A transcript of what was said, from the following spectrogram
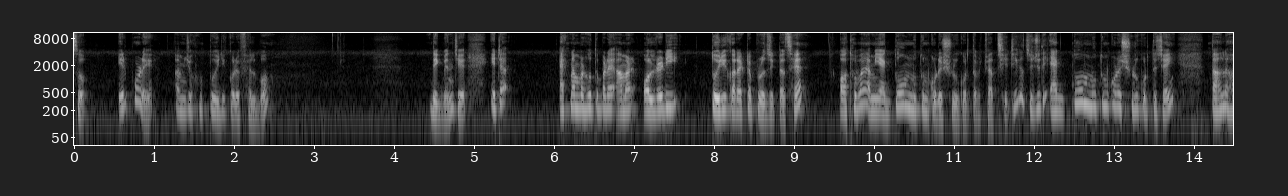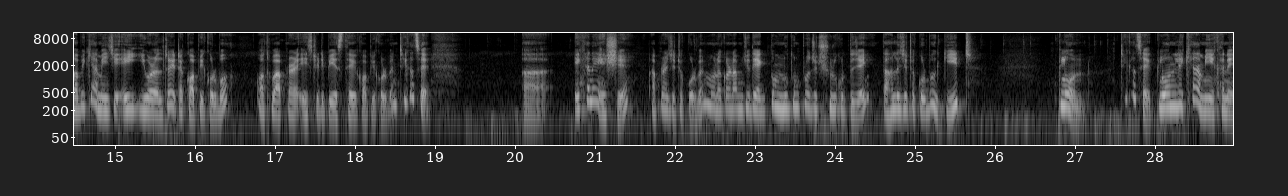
সো এরপরে আমি যখন তৈরি করে ফেলব, দেখবেন যে এটা এক নাম্বার হতে পারে আমার অলরেডি তৈরি করা একটা প্রজেক্ট আছে, অথবা আমি একদম নতুন করে শুরু করতে চাচ্ছি। ঠিক আছে? যদি একদম নতুন করে শুরু করতে চাই, তাহলে হবে কি আমি যে এই ইউআরএলটা এটা কপি করব। অথবা আপনারা এইচটিটিপিএস থেকে কপি করবেন, ঠিক আছে? এখানে এসে আপনারা যেটা করবেন, মনে করেন আমি যদি একদম নতুন প্রজেক্ট শুরু করতে যাই, তাহলে যেটা করব গিট ক্লোন ঠিক আছে? ক্লোন লিখে আমি এখানে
